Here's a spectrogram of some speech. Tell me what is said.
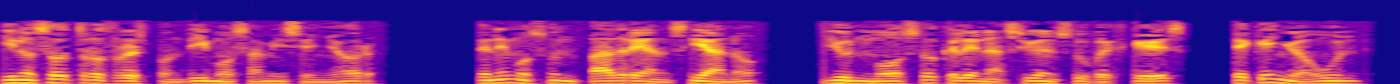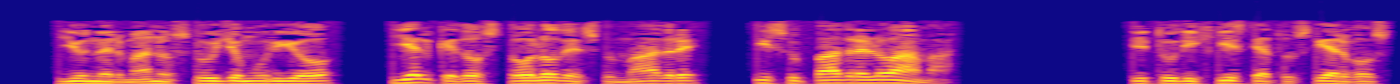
Y nosotros respondimos a mi señor, Tenemos un padre anciano, y un mozo que le nació en su vejez, pequeño aún, y un hermano suyo murió, y él quedó solo de su madre, y su padre lo ama. Y tú dijiste a tus siervos,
